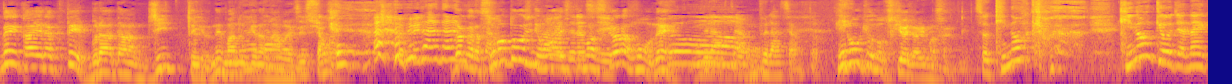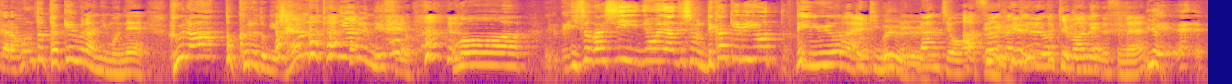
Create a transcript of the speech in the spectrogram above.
で快楽亭ブラダンジっていうね間抜けな名前でしょ だからその当時にお会いしてますからもうねラちゃんブラちゃんと。昨日今日の付き合いじゃありません？そう昨日今日 昨日今日じゃないから本当竹村にもねふらっと来る時が本当にあるんですよ。もう忙しいもうね私も出かけるよっていうような時にね、はい。ええ。ランチ終わって出かけるよって時もあるんですねいやえ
